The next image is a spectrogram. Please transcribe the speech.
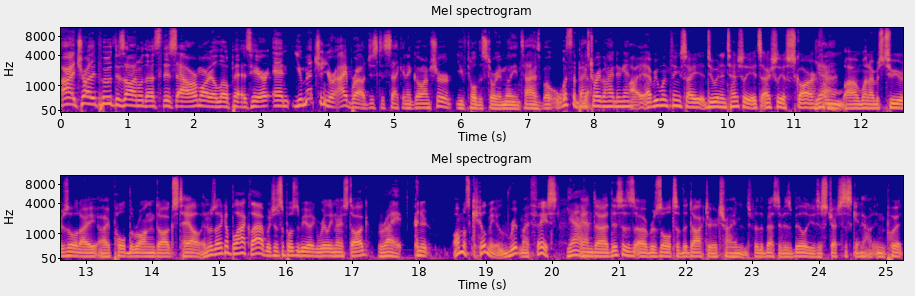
All right, Charlie Puth is on with us this hour. Mario Lopez here. And you mentioned your eyebrow just a second ago. I'm sure you've told the story a million times, but what's the backstory behind it again? I, everyone thinks I do it intentionally. It's actually a scar Yeah. from uh, when I was two years old. I, I pulled the wrong dog's tail, and it was like a black lab, which is supposed to be like a really nice dog. right. and it almost killed me. It ripped my face. Yeah. And uh, this is a result of the doctor trying, for the best of his ability, to stretch the skin out and put,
